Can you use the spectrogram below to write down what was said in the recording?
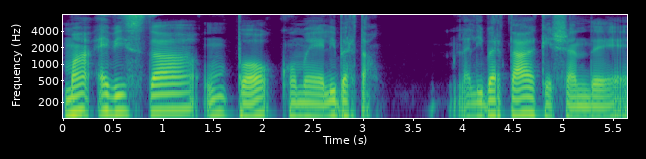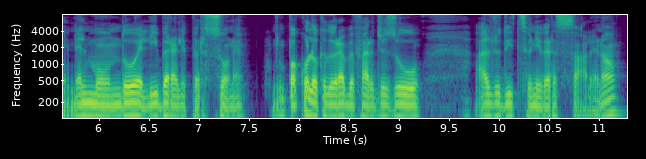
ma è vista un po' come libertà. La libertà che scende nel mondo e libera le persone. Un po' quello che dovrebbe fare Gesù al giudizio universale, no?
